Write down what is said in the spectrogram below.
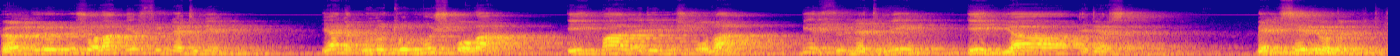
öldürülmüş olan bir sünnetimi yani unutulmuş olan, ihmal edilmiş olan bir sünnetimi ihya ederse beni seviyor demektir.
